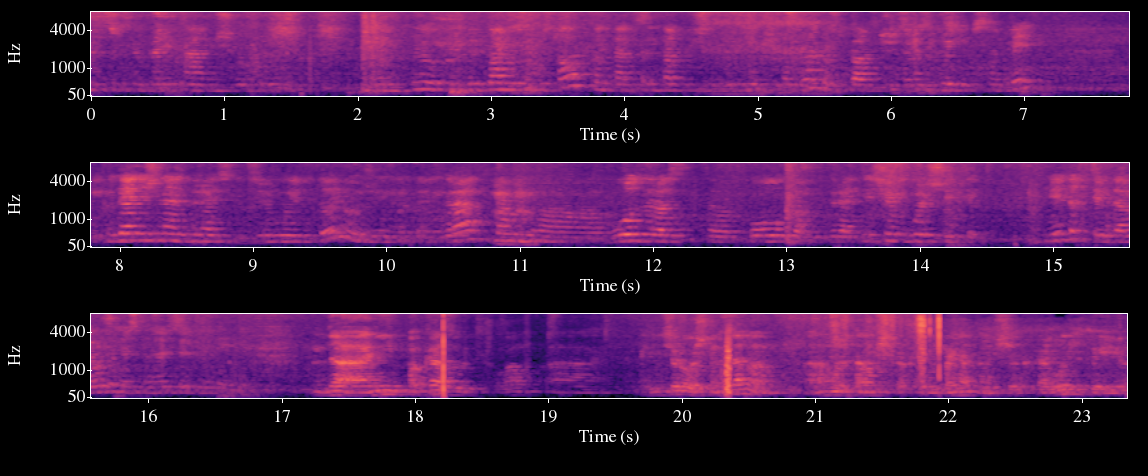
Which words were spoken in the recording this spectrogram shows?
касательно по рекламе еще вопрос? Ну, рекламу запускала ВКонтакте, там пишет, что что-то раскройте, посмотреть. И когда я начинаю избирать целевую аудиторию, уже Калининград, там, а, возраст, а, пол, там, выбирать, и чем больше этих меток, тем дороже мне становится объявление. Да, они показывают вам а, ориентировочную цену, она может там вообще как-то непонятно вообще, какая логика ее.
